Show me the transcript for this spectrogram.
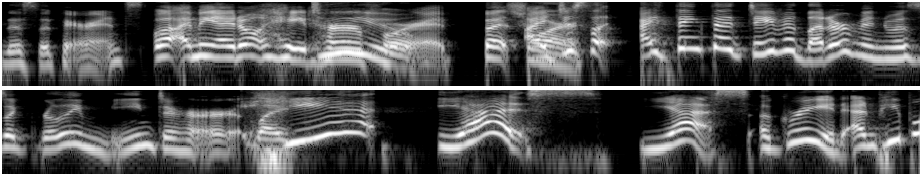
this appearance. Well, I mean, I don't hate Do her you? for it, but I just like I think that David Letterman was like really mean to her. Like, he, yes, yes, agreed. And people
